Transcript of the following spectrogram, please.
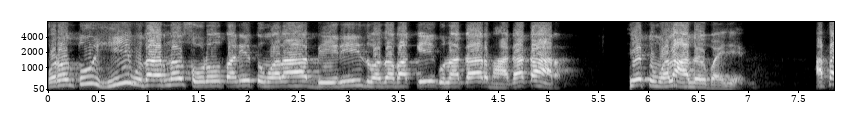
परंतु ही उदाहरणं सोडवताना तुम्हाला बेरीज वजाबाकी गुणाकार भागाकार हे तुम्हाला आलं पाहिजे. आता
